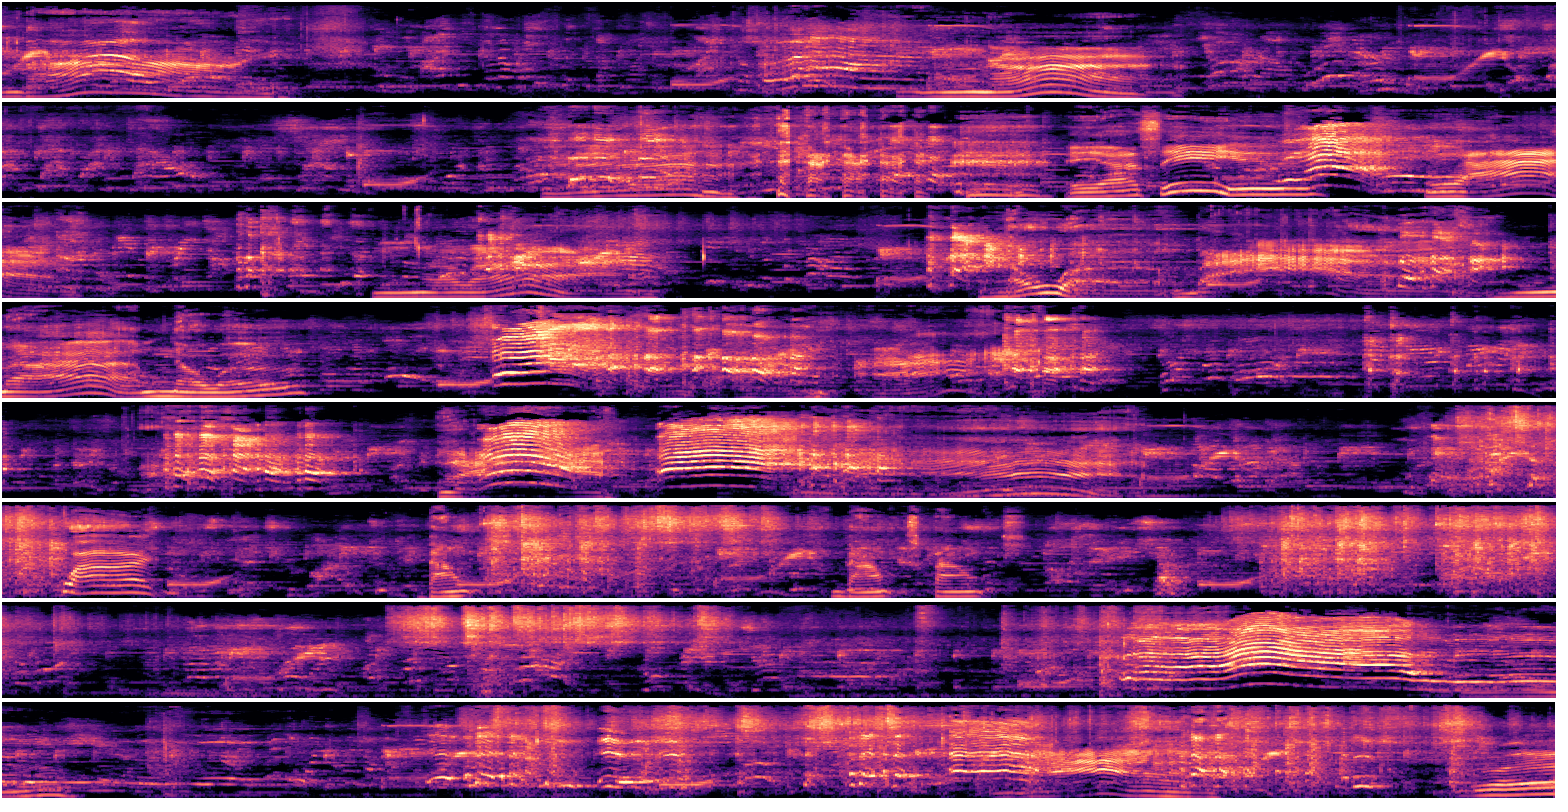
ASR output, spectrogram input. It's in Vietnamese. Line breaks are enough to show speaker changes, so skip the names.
Right. Ah. Ah. yeah, I see you. Wow. All right. Noah. Ah. Noah. Ah. What? Bounce. Bounce, bounce. Wow.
